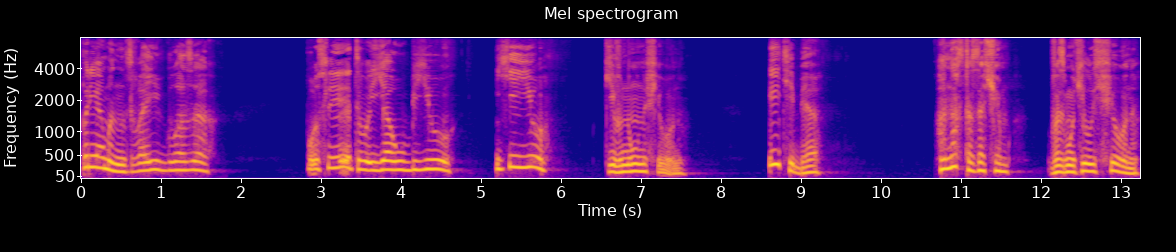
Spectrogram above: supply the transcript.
прямо на твоих глазах. После этого я убью ее, кивнул на Фиону. И тебя. А нас-то зачем? Возмутилась Фиона.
